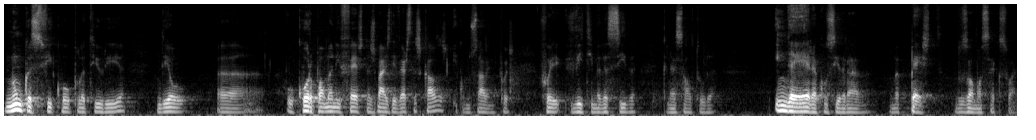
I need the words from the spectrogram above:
nunca se ficou pela teoria, deu uh, o corpo ao manifesto nas mais diversas causas e, como sabem, depois foi vítima da SIDA, que nessa altura ainda era considerada uma peste dos homossexuais.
